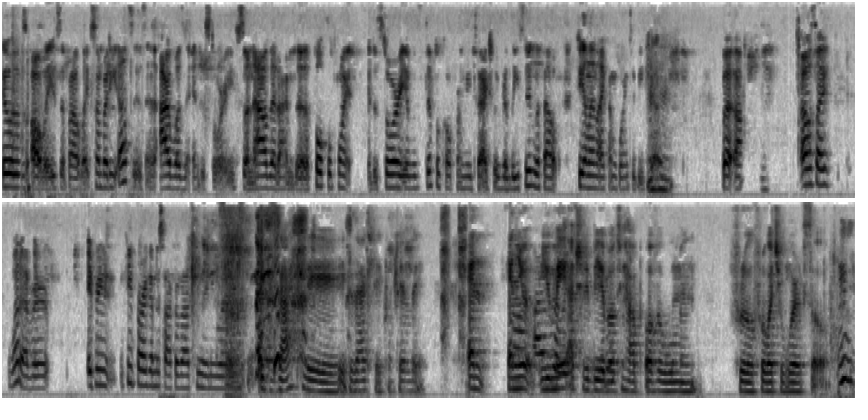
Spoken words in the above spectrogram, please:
It was always about like somebody else's and I wasn't in the story. So now that I'm the focal point of the story, it was difficult for me to actually release it without feeling like I'm going to be judged. Mm-hmm. But um, I was like, whatever. if we, people are going to talk about you anyway. exactly, exactly, completely. And and you you may actually be able to help other women through through what you work. So.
